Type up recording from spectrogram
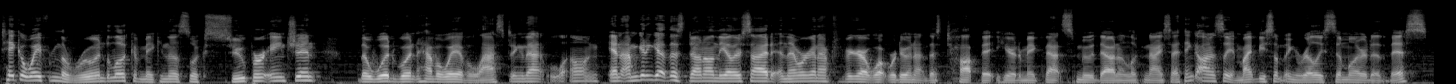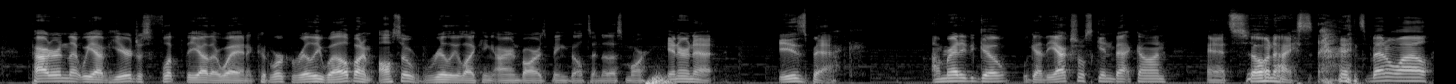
take away from the ruined look of making this look super ancient the wood wouldn't have a way of lasting that long. And I'm going to get this done on the other side, and then we're going to have to figure out what we're doing at this top bit here to make that smoothed out and look nice. I think, honestly, it might be something really similar to this pattern that we have here, just flipped the other way, and it could work really well, but I'm also really liking iron bars being built into this more. Internet is back. I'm ready to go. We got the actual skin back on, and it's so nice. it's been a while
